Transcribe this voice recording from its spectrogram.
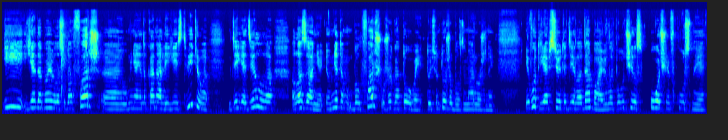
И я добавила сюда фарш. Э, у меня на канале есть видео, где я делала лазанью. И у меня там был фарш уже готовый. То есть он тоже был замороженный. И вот я все это дело добавила. Получилось очень вкусные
